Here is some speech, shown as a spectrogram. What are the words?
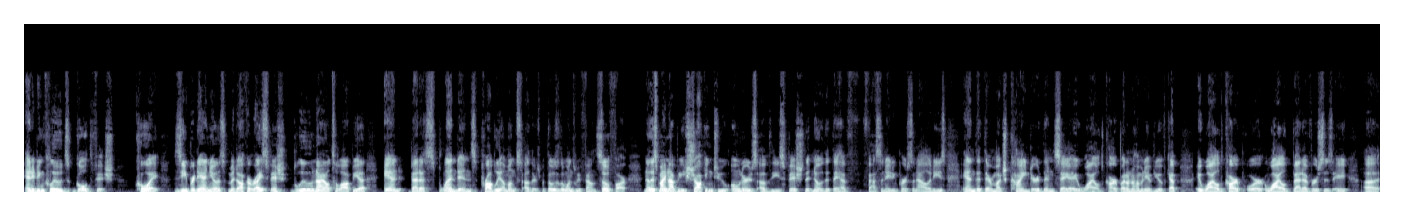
And it includes goldfish, koi, zebra danios, Medaka ricefish, blue Nile tilapia, and betta splendens, probably amongst others, but those are the ones we've found so far. Now, this might not be shocking to owners of these fish that know that they have fascinating personalities and that they're much kinder than, say, a wild carp. I don't know how many of you have kept a wild carp or wild betta versus a, uh,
